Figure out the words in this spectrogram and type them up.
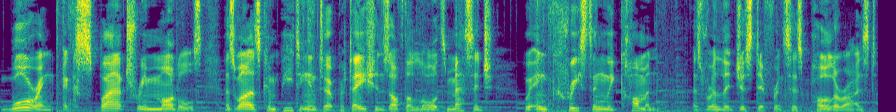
Warring explanatory models, as well as competing interpretations of the Lord's message, were increasingly common as religious differences polarized.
